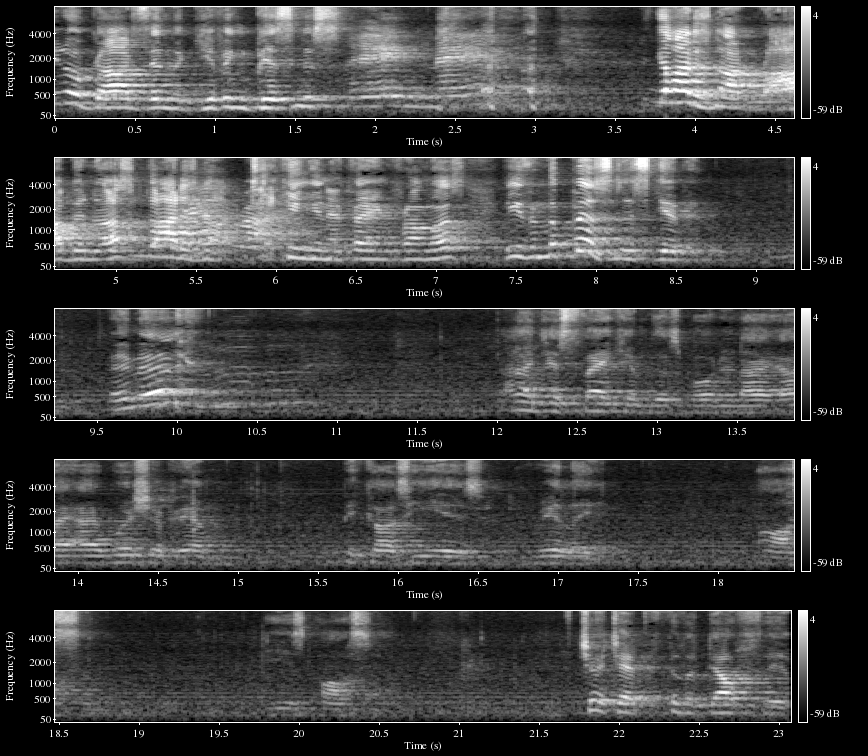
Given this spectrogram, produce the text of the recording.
You know, God's in the giving business. Amen. God is not robbing us. God is not taking anything from us. He's in the business giving. Amen? I just thank Him this morning. I, I, I worship Him because He is really awesome. He's awesome. The church at Philadelphia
